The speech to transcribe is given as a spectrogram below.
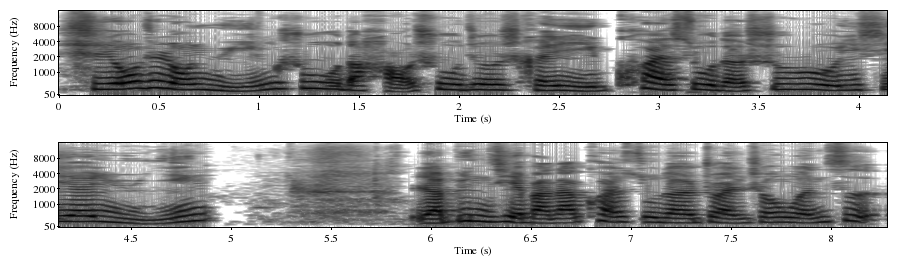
使用这种语音输入的好处就是可以快速的输入一些语音，然并且把它快速的转成文字。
